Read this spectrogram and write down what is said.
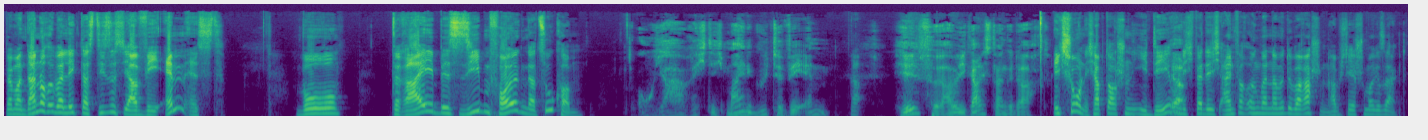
Wenn man dann noch überlegt, dass dieses Jahr WM ist, wo drei bis sieben Folgen dazukommen. Oh ja, richtig. Meine Güte, WM. Ja. Hilfe, habe ich gar nicht dran gedacht. Ich schon, ich habe da auch schon eine Idee Ja. und ich werde dich einfach irgendwann damit überraschen, habe ich dir ja schon mal gesagt.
